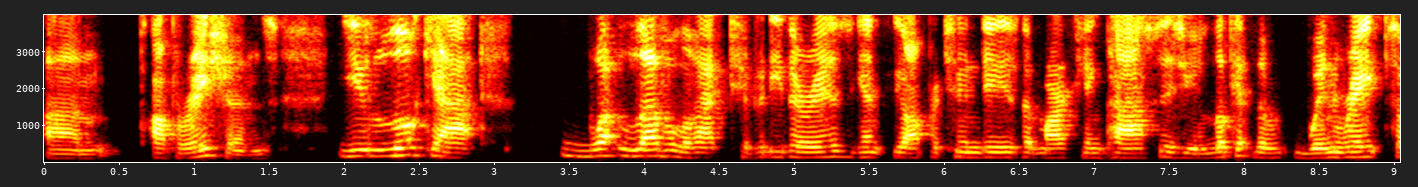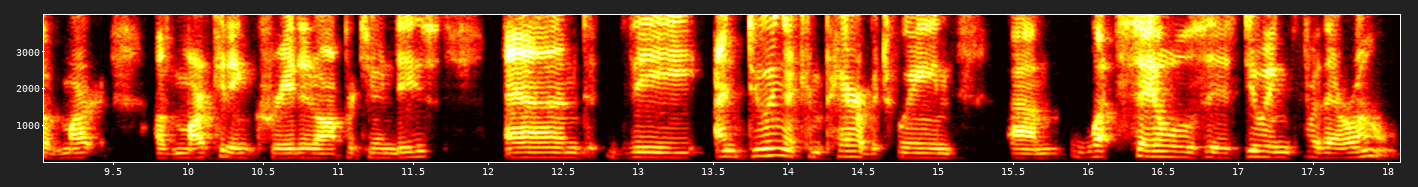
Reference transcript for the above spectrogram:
um, operations, you look at what level of activity there is against the opportunities that marketing passes. You look at the win rates of mar- of marketing created opportunities, and the and doing a compare between um, what sales is doing for their own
